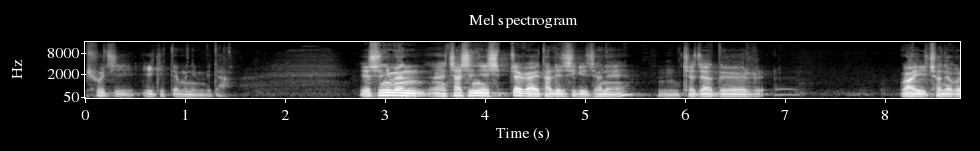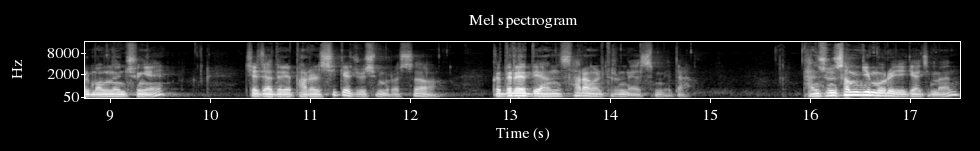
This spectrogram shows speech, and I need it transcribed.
표지이기 때문입니다. 예수님은 자신이 십자가에 달리시기 전에 음, 제자들과 이 저녁을 먹는 중에 제자들의 발을 씻겨 주심으로써 그들에 대한 사랑을 드러냈습니다. 단순 섬김으로 얘기하지만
